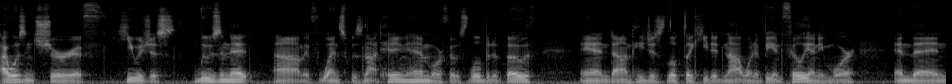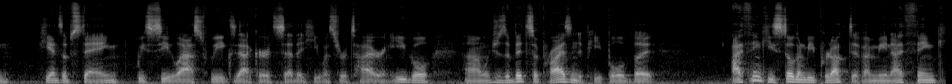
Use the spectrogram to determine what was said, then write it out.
I wasn't sure if he was just losing it, um, if Wentz was not hitting him, or if it was a little bit of both. And um, he just looked like he did not want to be in Philly anymore. And then he ends up staying. We see last week Zach Ertz said that he wants to retire an Eagle, um, which is a bit surprising to people, but I think he's still going to be productive. I mean, I think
